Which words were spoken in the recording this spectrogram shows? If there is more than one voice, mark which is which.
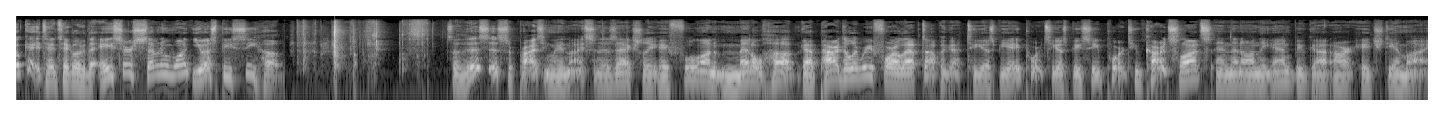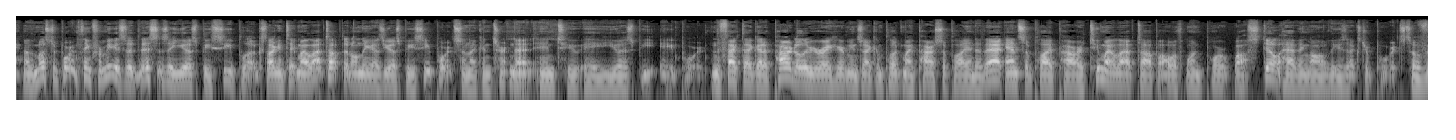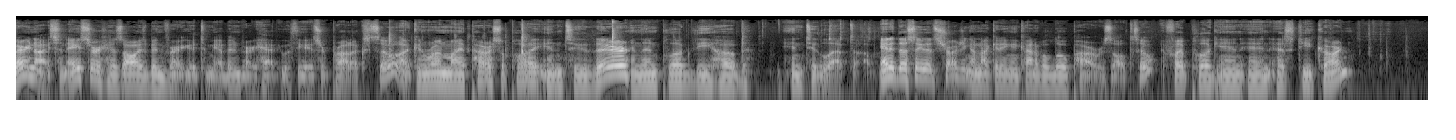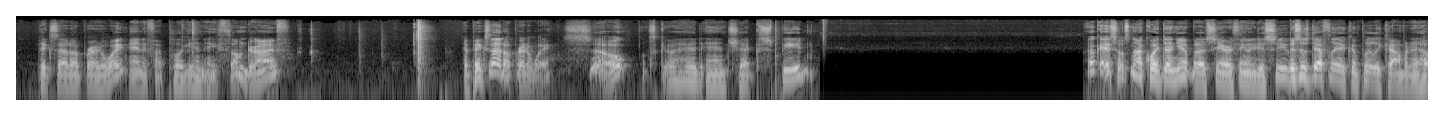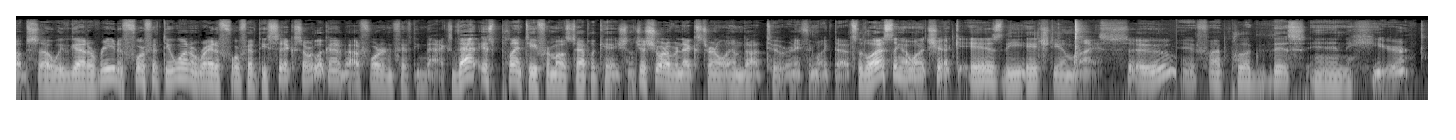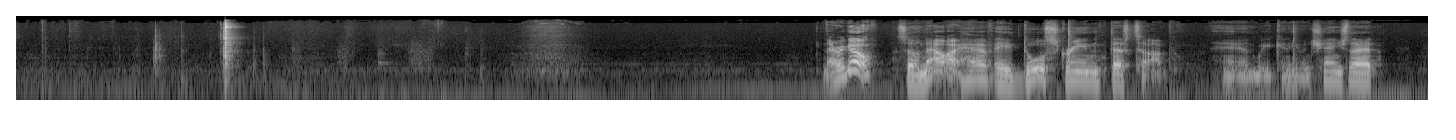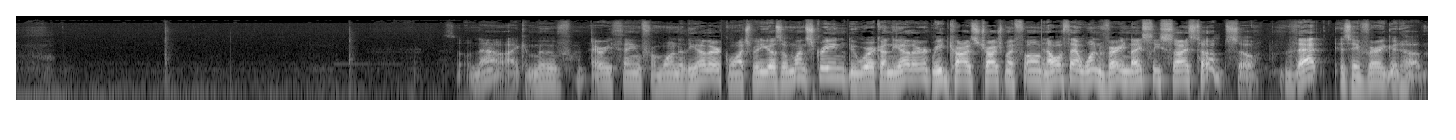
Speaker 1: Okay, to take a look at the Acer 7-in-1 USB-C hub. So this is surprisingly nice and is actually a full-on metal hub. We got power delivery for our laptop. We got two USB-A ports, USB-C port, two card slots, and then on the end we've got our HDMI. Now the most important thing for me is that this is a USB-C plug. So I can take my laptop that only has USB-C ports and I can turn that into a USB-A port. And the fact that I got a power delivery right here means I can plug my power supply into that and supply power to my laptop all with one port while still having all these extra ports. So very nice. And Acer has always been very good to me. I've been very happy with the Acer products. So I can run my power supply into there there and then plug the hub into the laptop. And it does say that it's charging. I'm not getting a kind of a low power result. So if I plug in an SD card, picks that up right away. And if I plug in a thumb drive, it picks that up right away. So let's go ahead and check speed. Okay, so it's not quite done yet, but I've seen everything I need to see. This is definitely a completely competent hub. So we've got a read of 451, a write of 456, so we're looking at about 450 max. That is plenty for most applications, just short of an external M.2 or anything like that. So the last thing I want to check is the HDMI. So if I plug this in here, There we go. So now I have a dual screen desktop and we can even change that. So now I can move everything from one to the other, can watch videos on one screen, do work on the other, read cards, charge my phone, and all with that one very nicely sized hub. So that is a very good hub.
